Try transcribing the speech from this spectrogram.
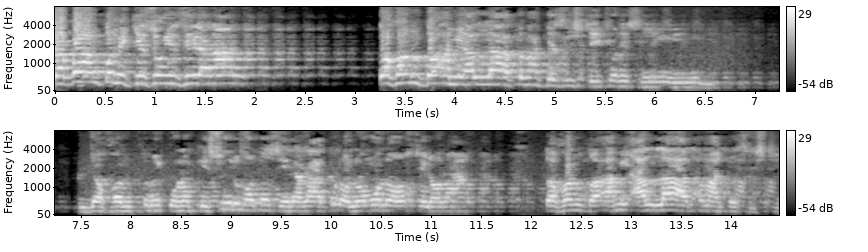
যখন তুমি কিছুই ছিল না তখন তো আমি আল্লাহ তোমাকে সৃষ্টি করেছি। যখন তুমি কোনো কিছুর মতো ছিল না, কোনো নমুনা ছিল না, তখন তো আমি আল্লাহ তোমাকে সৃষ্টি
